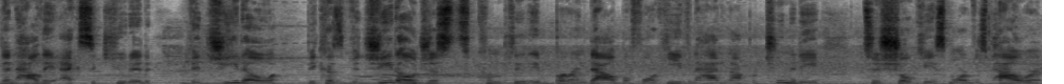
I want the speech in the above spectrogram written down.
than how they executed Vegito because Vegito just completely burned out before he even had an opportunity to showcase more of his power.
